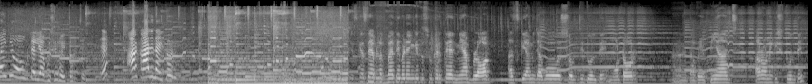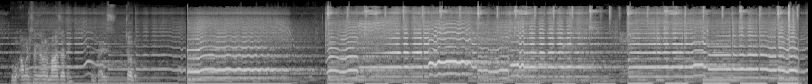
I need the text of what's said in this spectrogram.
সময় কি ও উঠালিয়া বসে রইতে হচ্ছে এ আর কাজ নাই তোর इसके से आप लोग बातें बढ़ेंगे तो शुरू करते हैं नया ব্লগ আজকে আমি যাব সবজি তুলতে মটর আহ, তারপরে পেঁয়াজ আরও অনেক কিছু তুলতে তো আমার সঙ্গে আমার মা যাবে তো গাইস চলো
